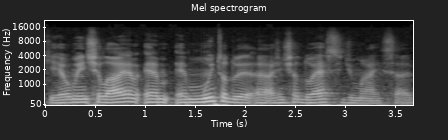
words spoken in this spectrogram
Que realmente lá é, é, é muito. A gente adoece demais, sabe?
